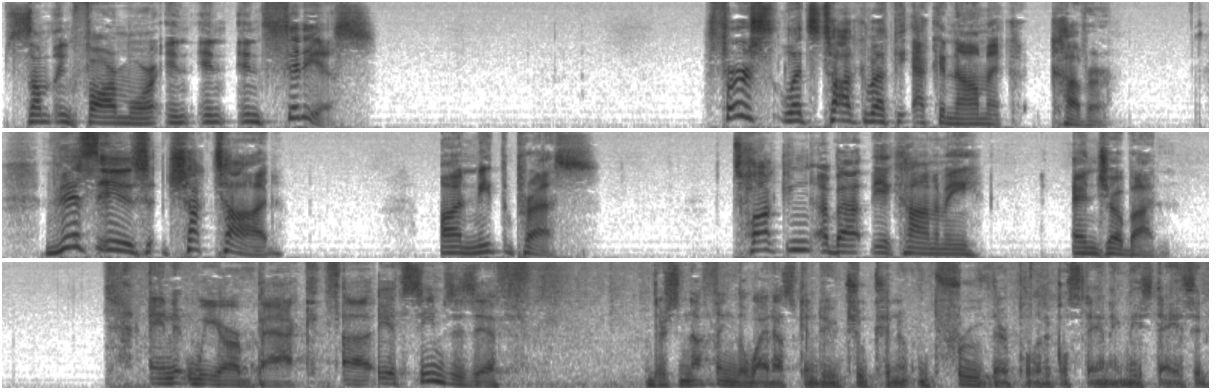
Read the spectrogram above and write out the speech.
something far more in, in, insidious. First, let's talk about the economic cover. This is Chuck Todd on Meet the Press talking about the economy and Joe Biden. And we are back. Uh, it seems as if there's nothing the White House can do to can improve their political standing these days. It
